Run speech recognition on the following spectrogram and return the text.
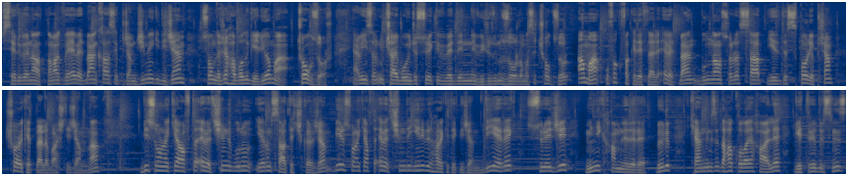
serüvene atlamak ve evet ben kas yapacağım, cime gideceğim son derece havalı geliyor ama çok zor. Yani bir insanın 3 ay boyunca sürekli bir bedenini, vücudunu zorlaması çok zor ama ufak ufak hedeflerle evet ben bundan sonra saat 7'de spor yapacağım, şu hareketlerle başlayacağım da. Bir sonraki hafta evet şimdi bunu yarım saate çıkaracağım. Bir sonraki hafta evet şimdi yeni bir hareket ekleyeceğim diyerek süreci minik hamlelere bölüp kendinizi daha kolay hale getirebilirsiniz.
